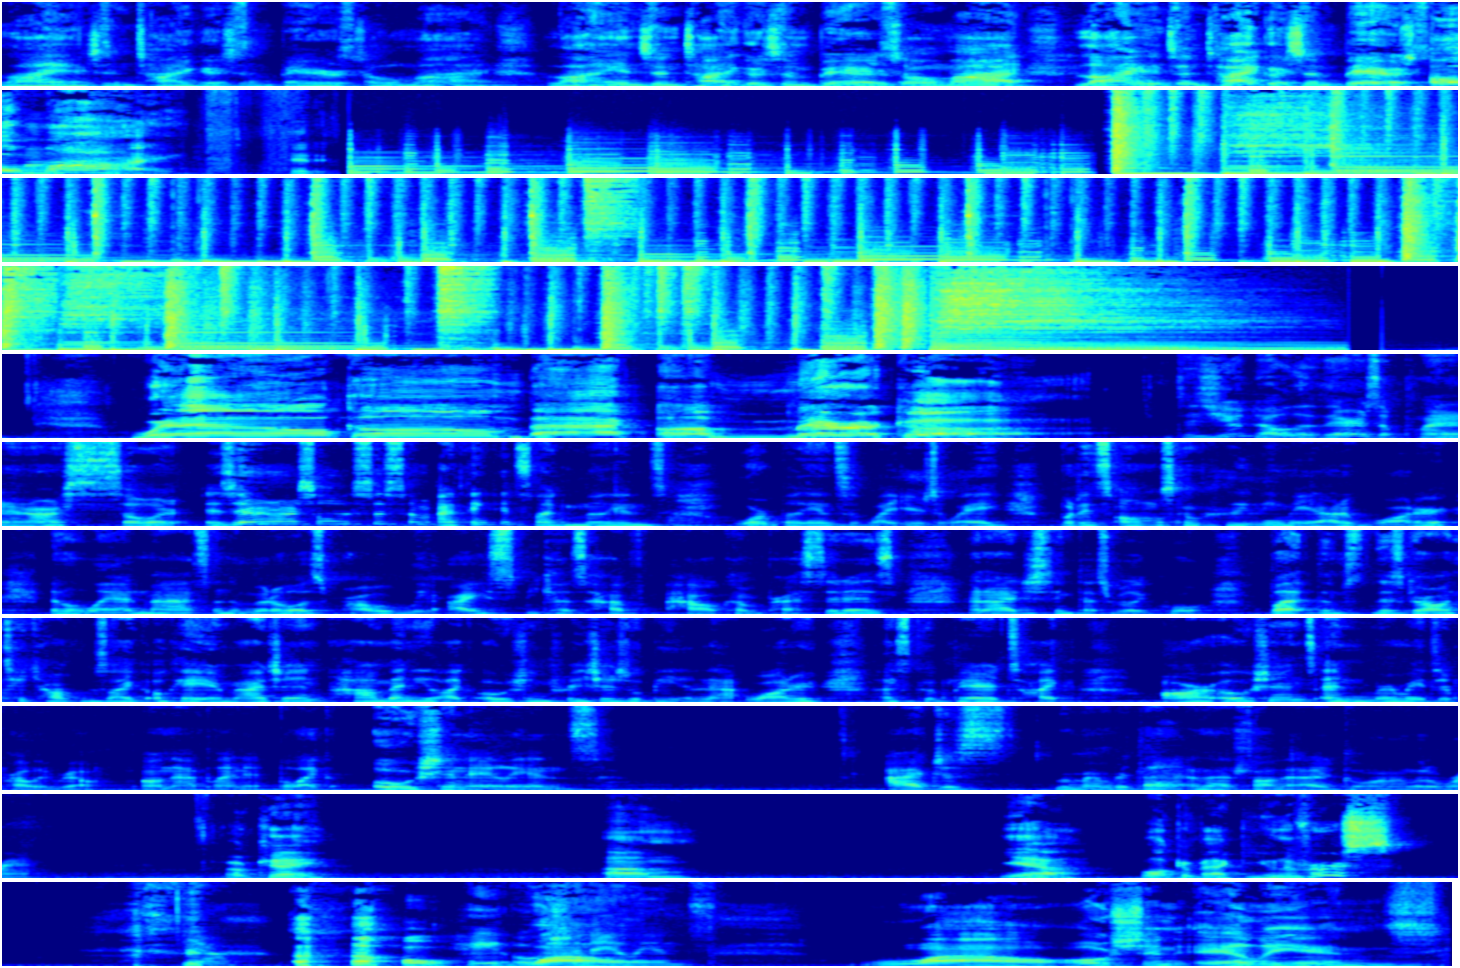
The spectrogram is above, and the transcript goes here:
Lions and tigers and bears, oh, oh my. Lions and tigers and bears, oh, oh my. Lions and tigers and bears, oh, oh my. Hit it. Our solar? Is it in our solar system? I think it's like millions or billions of light years away, but it's almost completely made out of water, and the landmass in the middle is probably ice because of how compressed it is. And I just think that's really cool. But this, this girl on TikTok was like, okay, imagine how many like ocean creatures would be in that water as compared to like our oceans, and mermaids are probably real on that planet, but like ocean aliens. I just remembered that and I thought that I'd go on a little rant. Okay. Um. Yeah. Welcome back, universe. Yeah. oh. Hey, ocean wow. aliens. Wow, ocean aliens.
